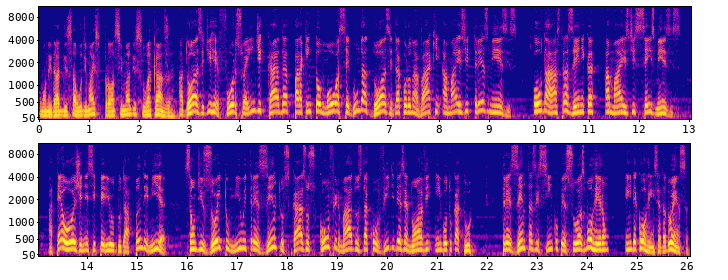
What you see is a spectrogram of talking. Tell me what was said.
uma unidade de saúde mais próxima de sua casa. A dose de reforço é indicada para quem tomou a segunda dose da Coronavac há mais de três meses ou da AstraZeneca há mais de seis meses. Até hoje, nesse período da pandemia, são 18.300 casos confirmados da Covid-19 em Botucatu. 305 pessoas morreram em decorrência da doença.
